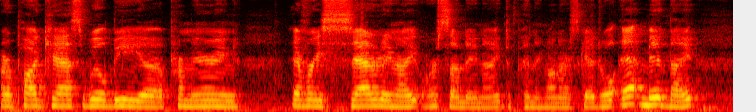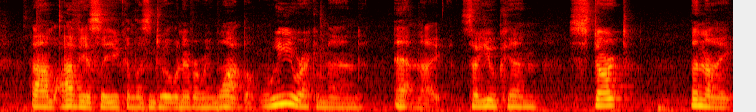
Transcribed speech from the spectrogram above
Our podcast will be uh, premiering every Saturday night or Sunday night, depending on our schedule, at midnight. Um, obviously, you can listen to it whenever we want, but we recommend at night so you can start the night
